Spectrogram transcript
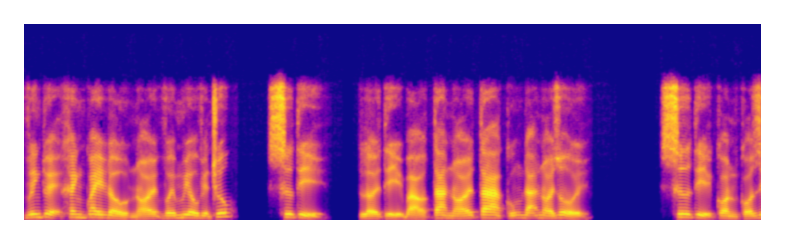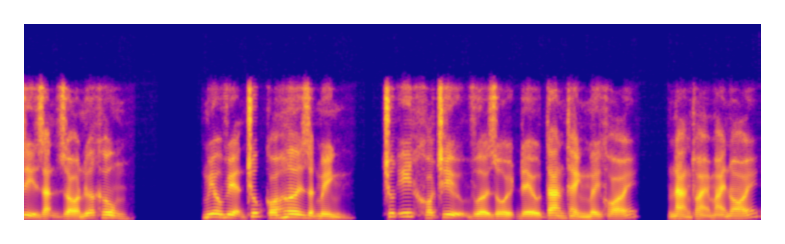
Vinh Tuệ Khanh quay đầu nói với Miêu Viện Trúc, sư tỷ, lời tỷ bảo ta nói ta cũng đã nói rồi. Sư tỷ còn có gì dặn dò nữa không? Miêu Viện Trúc có hơi giật mình, chút ít khó chịu vừa rồi đều tan thành mây khói, nàng thoải mái nói,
